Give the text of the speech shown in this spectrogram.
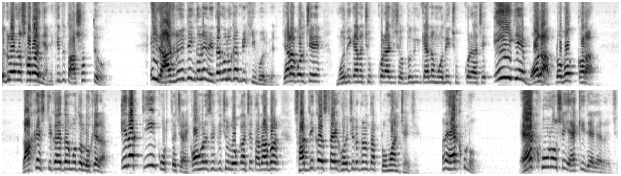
এগুলো আমরা সবাই জানি, কিন্তু তা সত্ত্বেও, এই রাজনৈতিক দলের নেতাগুলোকে আপনি কি বলবেন? যারা বলছে, মোদি কেন চুপ করে আছে? চোদ্দ দিন কেন মোদি চুপ করে আছে? এই যে বলা, প্রভোগ করা রাকেশ টিকায়তার মতো লোকেরা, এরা কি করতে চায়? কংগ্রেসের কিছু লোক আছে, তারা আবার সার্জিক্যাল স্ট্রাইক হয়েছিল কেন তার প্রমাণ চাইছে। মানে এখনও এখনও সেই একই জায়গায় রয়েছে।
